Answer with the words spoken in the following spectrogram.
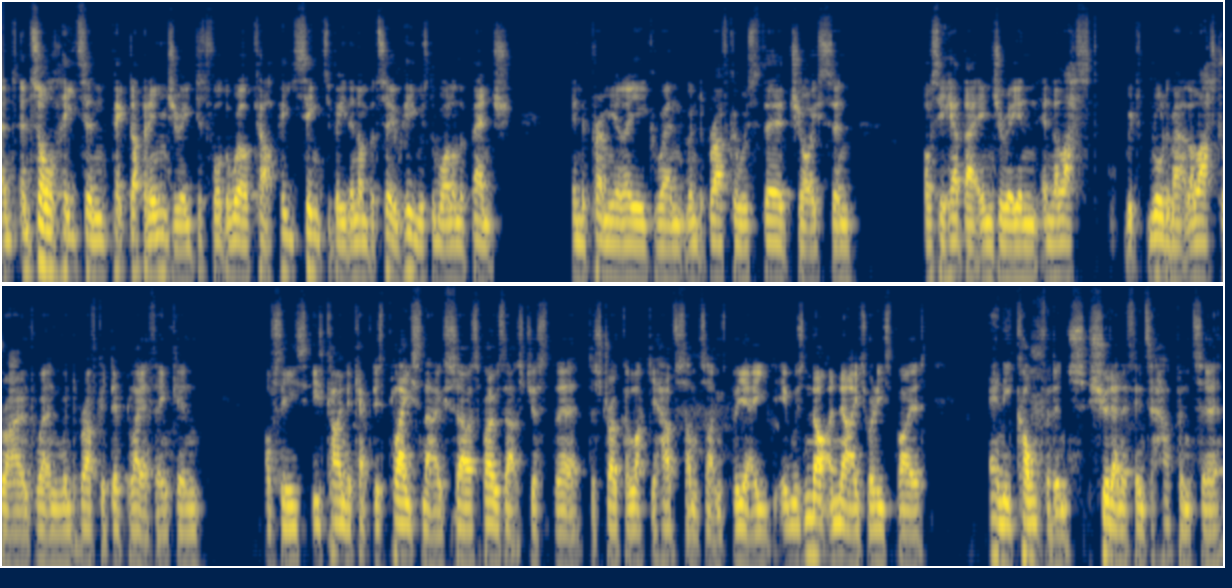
and, until Heaton picked up an injury just for the World Cup, he seemed to be the number two. He was the one on the bench in the Premier League when when Dubravka was third choice, and obviously he had that injury in, in the last, which ruled him out of the last round when when Dubravka did play, I think, and obviously he's, he's kind of kept his place now. So I suppose that's just the the stroke of luck you have sometimes. But yeah, he, it was not a night where he inspired any confidence should anything to happen to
